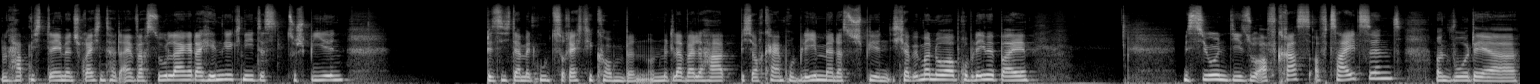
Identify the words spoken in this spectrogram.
Und habe mich dementsprechend halt einfach so lange dahin gekniet, das zu spielen, bis ich damit gut zurechtgekommen bin. Und mittlerweile habe ich auch kein Problem mehr, das zu spielen. Ich habe immer nur Probleme bei Missionen, die so auf krass auf Zeit sind und wo der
